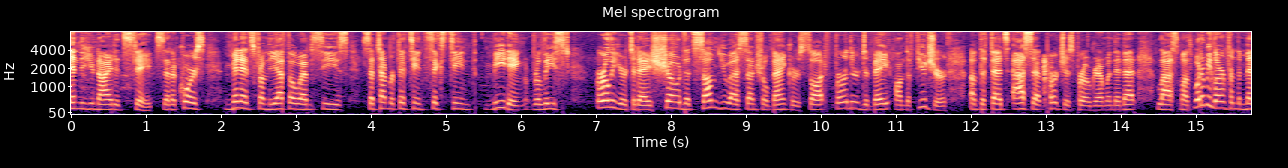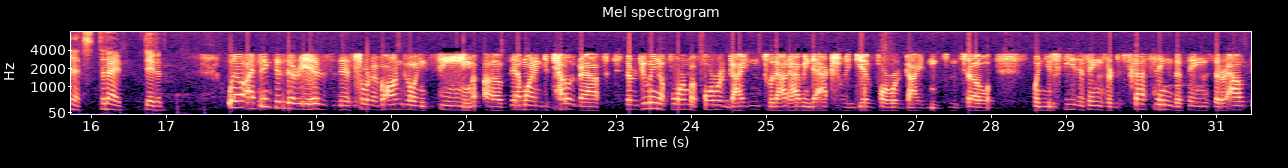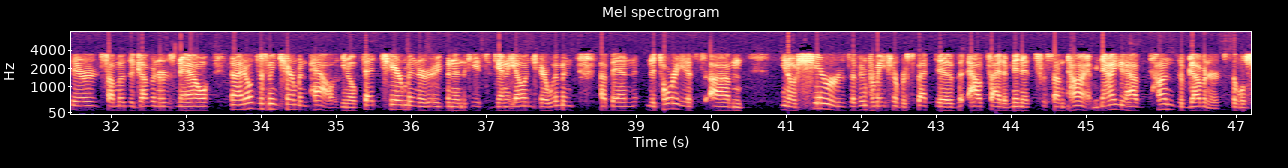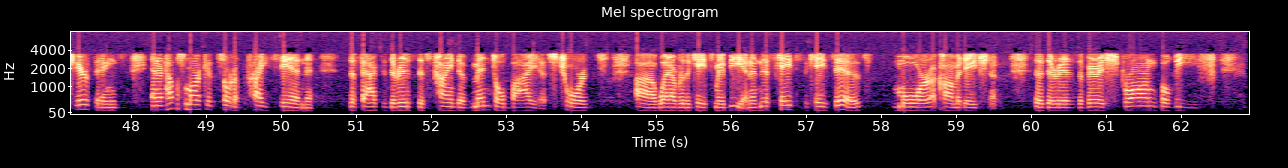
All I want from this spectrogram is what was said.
in the United States. And of course, minutes from the FOMC's September 15th, 16th meeting released earlier today showed that some U.S. central bankers sought further debate on the future of the Fed's asset purchase program when they met last month. What did we learn from the minutes today, David? Well, I think that there is this sort of ongoing theme of them wanting to telegraph. They're doing a form of forward guidance without having to actually give forward guidance. And so when you see the things they're discussing, the things that are out there, some of the governors now, and I don't just mean Chairman Powell, you know, Fed chairmen, or even in the case of Janet Yellen, chairwomen, have been notorious. Um, you know, sharers of information or perspective outside of minutes for some time. Now you have tons of governors that will share things, and it helps markets sort of price in the fact that there is this kind of mental bias towards uh, whatever the case may be. And in this case, the case is more accommodation. That there is a very strong belief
